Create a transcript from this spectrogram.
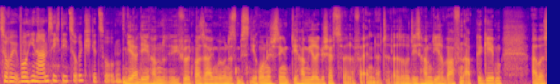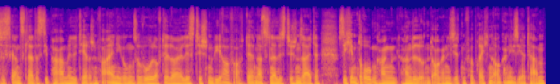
zurück, wohin haben sich die zurückgezogen? Ja, die haben, ich würde mal sagen, wenn man das ein bisschen ironisch sieht, die haben ihre Geschäftsfelder verändert. Also die haben ihre Waffen abgegeben, aber es ist ganz klar, dass die paramilitärischen Vereinigungen sowohl auf der loyalistischen wie auch auf der nationalistischen Seite sich im Drogenhandel und organisierten Verbrechen organisiert haben.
